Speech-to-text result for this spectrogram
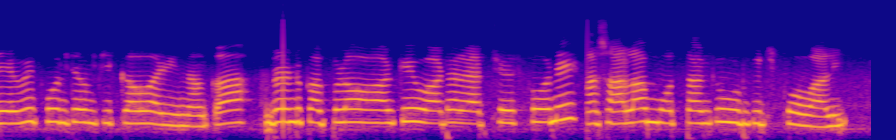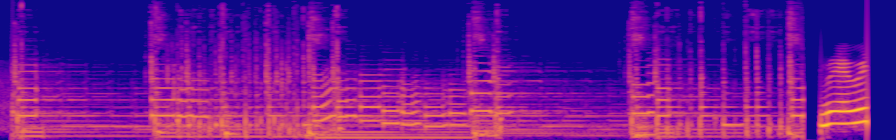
గ్రేవీ కొంచెం చిక్కబడినాక రెండు కప్పుల వరకు వాటర్ యాడ్ చేసుకొని మసాలా మొత్తానికి ఉడికించుకోవాలి. గ్రేవీ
